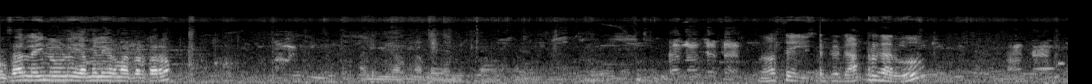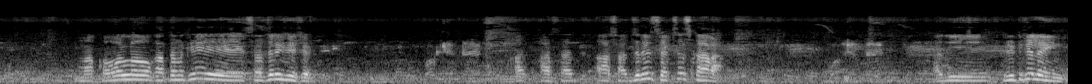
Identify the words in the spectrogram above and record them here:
ఒకసారి లైన్లో ఉండి ఎమ్మెల్యే గారు మాట్లాడతారు. నమస్తే ఇక్కడ డాక్టర్ గారు. మా కోవల్లో ఒక అతనికి సర్జరీ చేశాడు. ఆ- ఆ సర్జరీ సక్సెస్ కాలా. అది క్రిటికల్ అయింది.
